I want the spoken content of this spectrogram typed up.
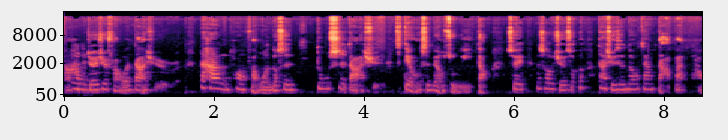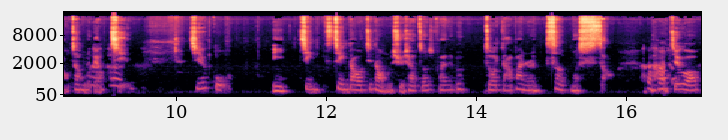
然后他们就会去访问大学的人。但他们通常访问都是都市大学，这点我是没有注意到，所以那时候觉得说，呃，大学生都这样打扮，好，这样我了解。结果你进进到进到我们学校之后，发现，嗯，怎么打扮的人这么少？然后结果，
